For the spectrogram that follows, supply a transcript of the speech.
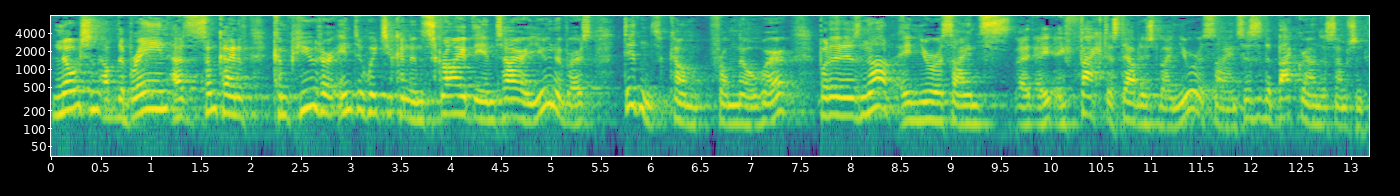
notion of the brain as some kind of computer into which you can inscribe the entire universe didn't come from nowhere, but it is not a neuroscience, a, a, fact established by neuroscience. This is the background assumption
